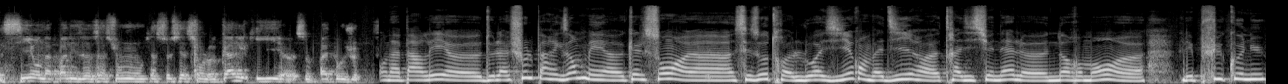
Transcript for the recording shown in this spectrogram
si on n'a pas des associations, associations locales qui euh, se prêtent au jeu. On a parlé euh, de la choule par exemple, mais quels sont ces autres loisirs, on va dire, traditionnels normands les plus connus?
